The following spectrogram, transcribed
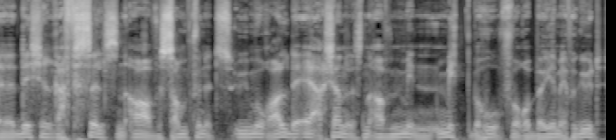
det er ikke refselsen av samfunnets umoral, det er erkjennelsen av min, mitt behov for å bøye meg for Gud.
